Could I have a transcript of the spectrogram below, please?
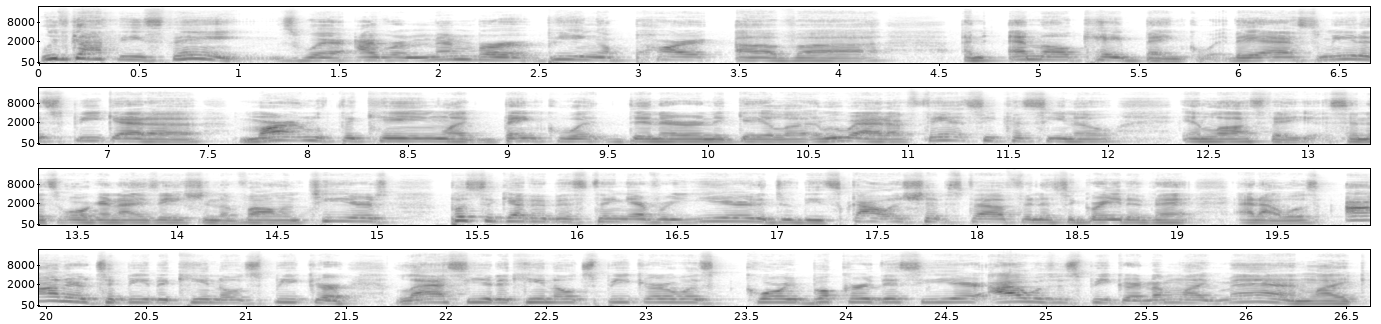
We've got these things where I remember being a part of uh, an MLK banquet. They asked me to speak at a Martin Luther King like banquet dinner and a gala, and we were at a fancy casino in Las Vegas. And this organization of volunteers puts together this thing every year to do these scholarship stuff, and it's a great event. And I was honored to be the keynote speaker. Last year, the keynote speaker was Cory Booker. This year, I was a speaker, and I'm like, man, like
